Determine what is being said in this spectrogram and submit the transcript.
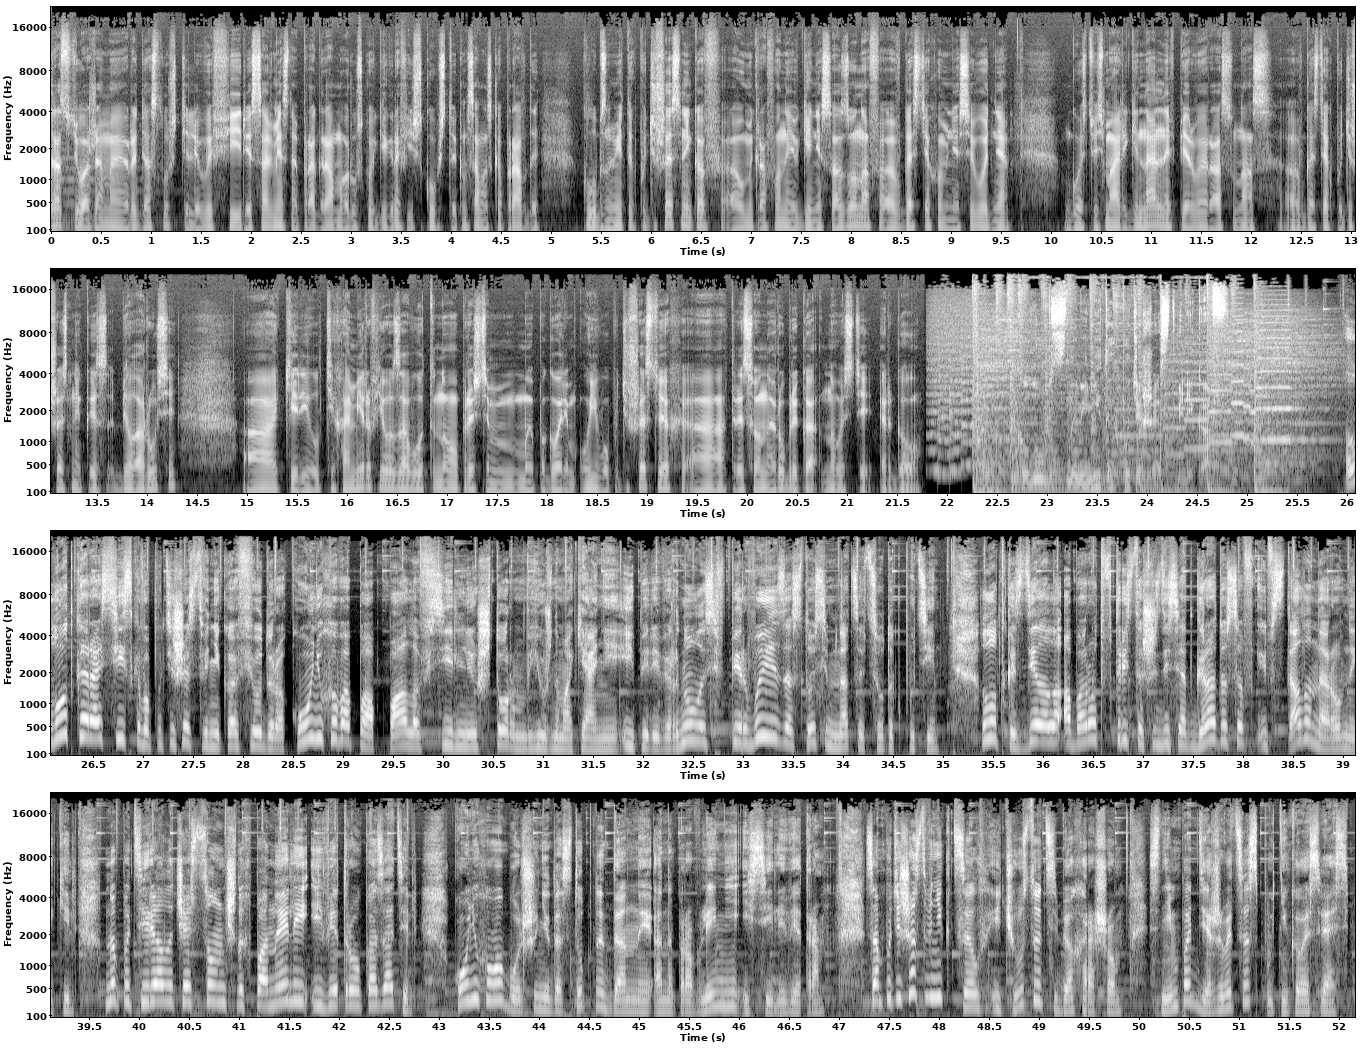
Здравствуйте, уважаемые радиослушатели. В эфире совместная программа Русского географического общества и комсомольской правды «Клуб знаменитых путешественников». У микрофона Евгений Сазонов. В гостях у меня сегодня гость весьма оригинальный. В первый раз у нас в гостях путешественник из Беларуси. Кирилл Тихомиров его зовут. Но прежде чем мы поговорим о его путешествиях, традиционная рубрика «Новости РГО». Клуб знаменитых путешественников. Лодка российского путешественника Федора Конюхова попала в сильный шторм в Южном океане и перевернулась впервые за 117 суток пути. Лодка сделала оборот в 360 градусов и встала на ровный киль, но потеряла часть солнечных панелей и ветроуказатель. Конюхову больше недоступны данные о направлении и силе ветра. Сам путешественник цел и чувствует себя хорошо. С ним поддерживается спутниковая связь.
